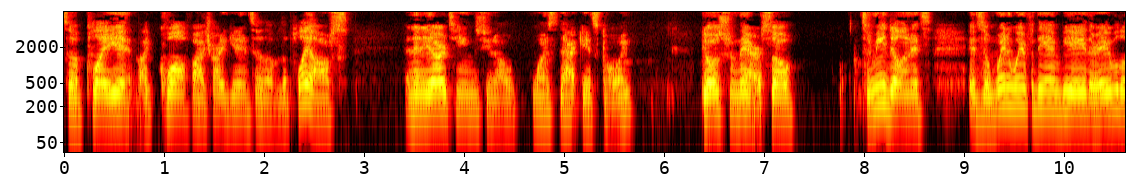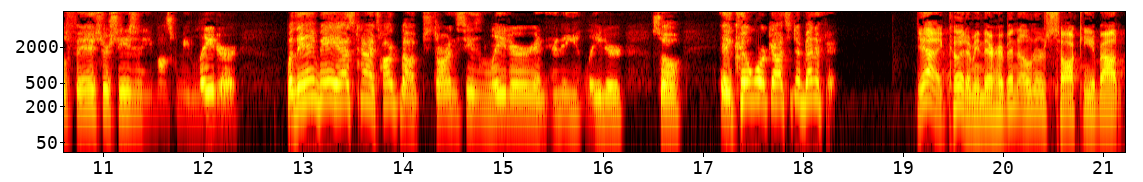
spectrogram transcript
to play in, like qualify, try to get into the, the playoffs. And then the other teams, you know, once that gets going, goes from there. So to me, Dylan, it's it's a win-win for the NBA. They're able to finish their season, even though it's going to be later. But the NBA has kind of talked about starting the season later and ending it later. So it could work out to their benefit. Yeah, it could. I mean, there have been owners talking about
